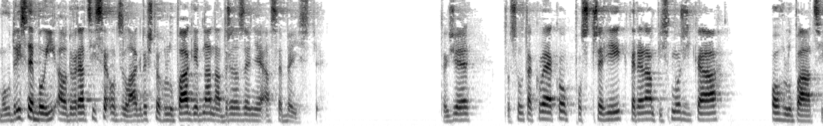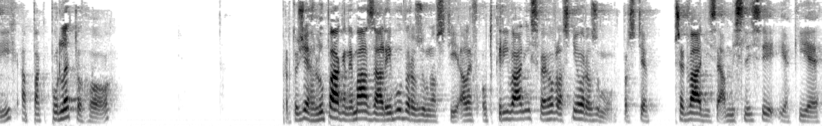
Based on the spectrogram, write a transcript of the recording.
Moudrý se bojí a odvrací se od zla, kdežto hlupák jedná nadřazeně a sebejistě. Takže to jsou takové jako postřehy, které nám písmo říká o hlupácích a pak podle toho, protože hlupák nemá zálibu v rozumnosti, ale v odkrývání svého vlastního rozumu. Prostě předvádí se a myslí si, jaký je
